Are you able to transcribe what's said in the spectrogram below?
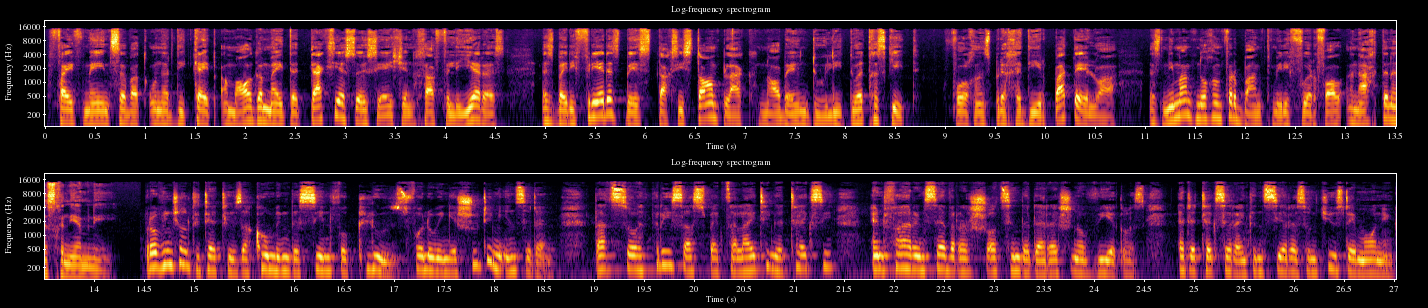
Vyf mense wat onder die Cape Amalgamated Taxi Association geaffilieer is, is by die Vredesbes taxi-staanplek naby Nduli doodgeskiet. Volgens brigadier Patelwa is niemand nog in verband met die voorval in hegtenis geneem nie. Provincial detectives are combing the scene for clues following a shooting incident that saw three suspects alighting a taxi and firing several shots in the direction of vehicles at a taxi rank in Ceres on Tuesday morning.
